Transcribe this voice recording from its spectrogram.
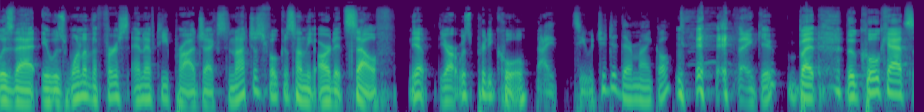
was that it was one of the first NFT projects to not just focus on the art itself. Yep, the art was pretty cool. I see what you did there, Michael. Thank you. But the Cool Cats,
